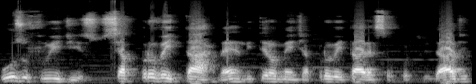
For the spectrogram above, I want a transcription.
usufruir disso, se aproveitar, né? literalmente aproveitar essa oportunidade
